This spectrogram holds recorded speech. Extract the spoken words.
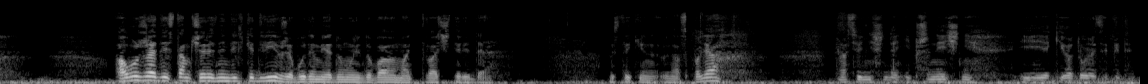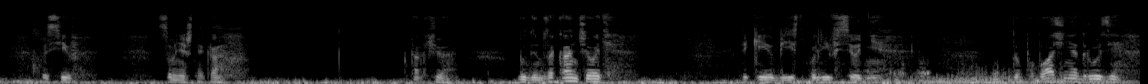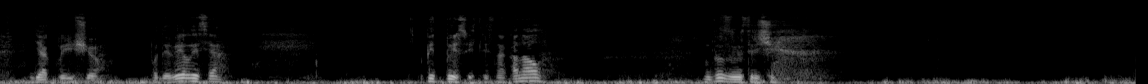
А вже десь там через недільки дві вже будемо, я думаю, додамо 24D. Ось такі у нас поля на сьогоднішній день і пшеничні, і які готуються під посів соняшника. Так що будемо заканчувати такий об'їзд полів сьогодні. До побачення, друзі. Дякую, що подивилися. Підписуйтесь на канал. До зустрічі!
